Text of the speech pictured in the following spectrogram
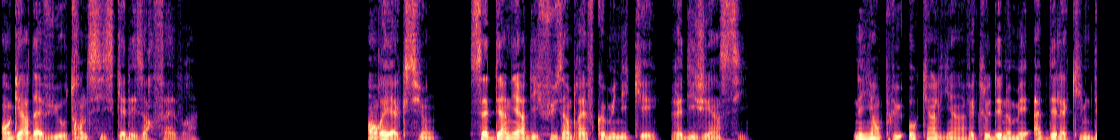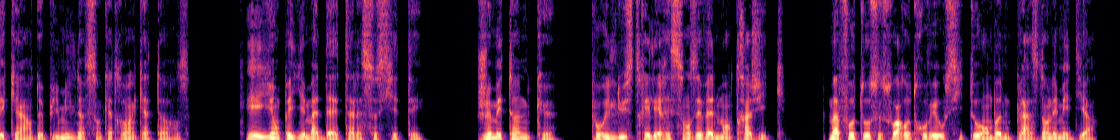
en garde à vue au 36 quai des Orfèvres. En réaction, cette dernière diffuse un bref communiqué rédigé ainsi n'ayant plus aucun lien avec le dénommé Abdelhakim Dekar depuis 1994, et ayant payé ma dette à la société, je m'étonne que, pour illustrer les récents événements tragiques, ma photo se soit retrouvée aussitôt en bonne place dans les médias,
